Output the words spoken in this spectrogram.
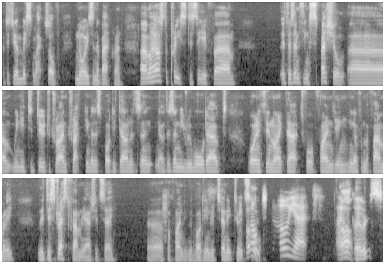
I just hear a mismatch of noise in the background. Um, I asked the priest to see if um, if there's anything special um, we need to do to try and track you know this body down. If there's any, you know, if there's any reward out or anything like that for finding you know from the family, the distressed family, I should say, uh, for finding the body and returning it to its. Oh. Don't know yet. I ah, there is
